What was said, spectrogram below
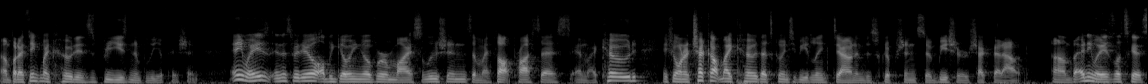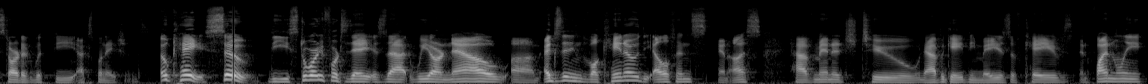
um, but I think my code is reasonably efficient. Anyways, in this video, I'll be going over my solutions and my thought process and my code. If you want to check out my code, that's going to be linked down in the description, so be sure to check that out. Um, but anyways, let's get started with the explanations. Okay, so the story for today is that we are now um, exiting the volcano. The elephants and us have managed to navigate the maze of caves and finally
